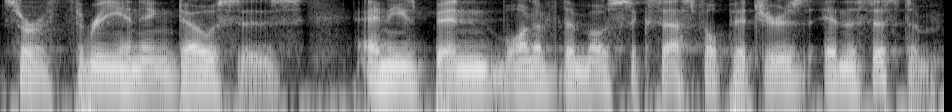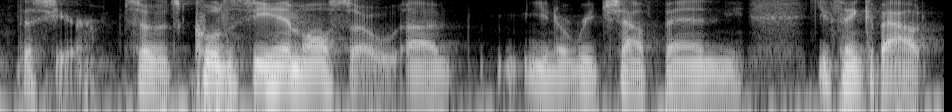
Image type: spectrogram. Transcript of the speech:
sort of 3 inning doses and he's been one of the most successful pitchers in the system this year. So it's cool to see him also uh, you know reach South Bend. You think about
